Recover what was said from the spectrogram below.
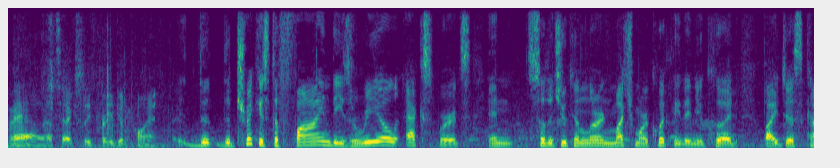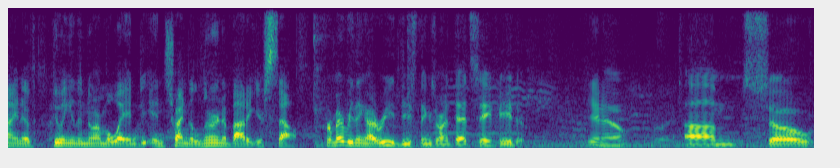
Man, That's actually a pretty good point. The, the trick is to find these real experts and so that you can learn much more quickly than you could by just kind of doing it the normal way and, and trying to learn about it yourself. From everything I read, these things aren't that safe either, you know? Um, so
